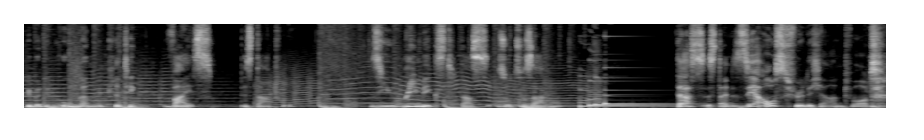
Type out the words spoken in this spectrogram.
über den Umgang mit Kritik weiß bis dato. Sie remixt das sozusagen. Das ist eine sehr ausführliche Antwort.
